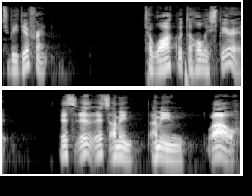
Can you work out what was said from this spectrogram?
to be different, to walk with the Holy Spirit. It's, it, it's, I mean, I mean, wow.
